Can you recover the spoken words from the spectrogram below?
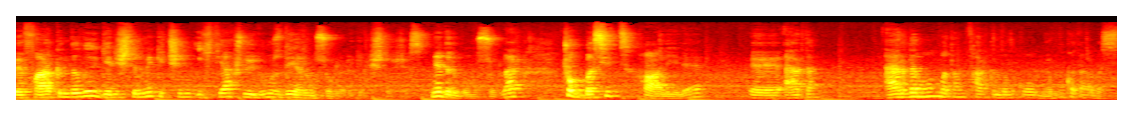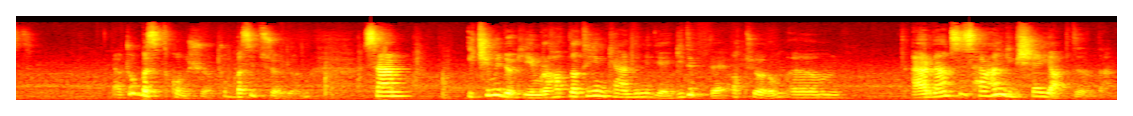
ve farkındalığı geliştirmek için ihtiyaç duyduğumuz diğer unsurları geliştireceğiz. Nedir bu unsurlar? Çok basit haliyle e, erdem. Erdem olmadan farkındalık olmuyor. Bu kadar basit. Yani çok basit konuşuyor. Çok basit söylüyorum. Sen içimi dökeyim, rahatlatayım kendimi diye gidip de atıyorum e, erdemsiz herhangi bir şey yaptığında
